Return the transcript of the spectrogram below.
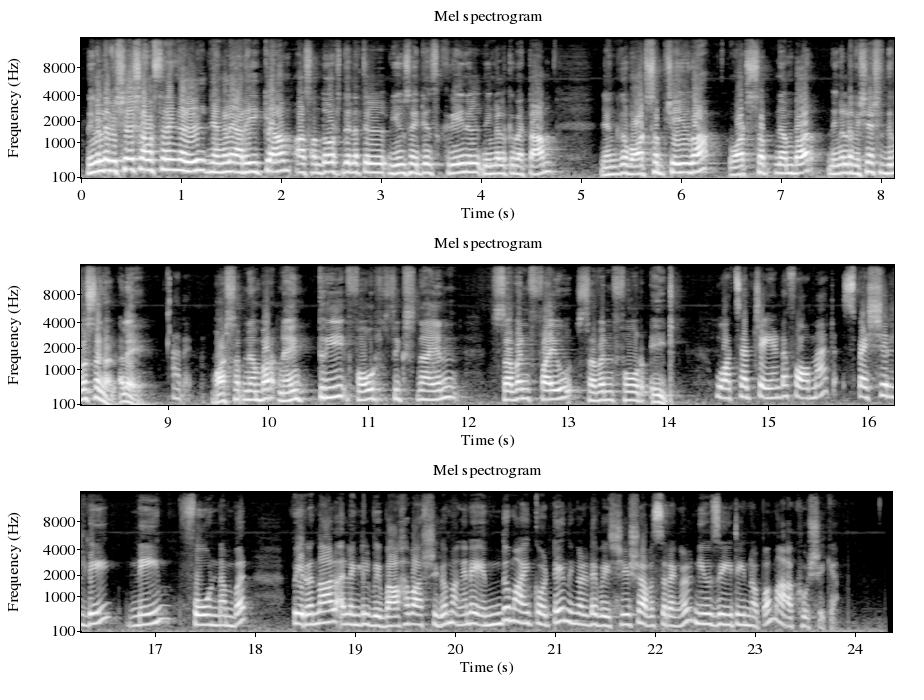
നിങ്ങളുടെ വിശേഷ അവസരങ്ങൾ ഞങ്ങളെ അറിയിക്കാം. ആ സന്തോഷ ദിനത്തിൽ ന്യൂസ് എയ്റ്റീൻ സ്ക്രീനിൽ നിങ്ങൾക്കും എത്താം. ഞങ്ങൾക്ക് വാട്സപ്പ് ചെയ്യുക. വാട്സപ്പ് നമ്പർ നിങ്ങളുടെ വിശേഷ ദിവസങ്ങൾ അല്ലേ? WhatsApp number nine three four six nine seven five seven four eight. WhatsApp ചെയ്യേണ്ട format special day name phone number പിറന്നാൾ അല്ലെങ്കിൽ വിവാഹ വാർഷികം അങ്ങനെ എന്തുമായിക്കോട്ടെ നിങ്ങളുടെ വിശേഷ അവസരങ്ങൾ ന്യൂസ് എയ്റ്റീനൊപ്പം ആഘോഷിക്കാം.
